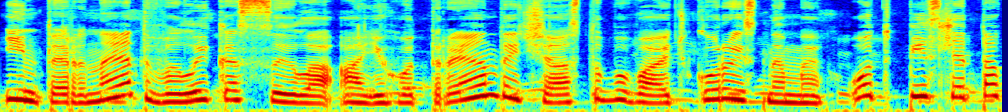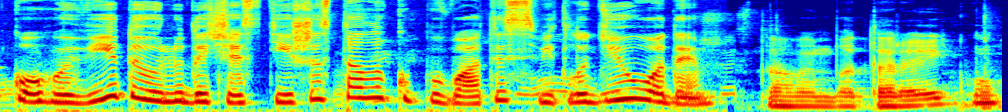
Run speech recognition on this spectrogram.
Інтернет велика сила, а його тренди часто бувають корисними. От після такого відео люди частіше стали купувати світлодіоди. Ставимо батарейку.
